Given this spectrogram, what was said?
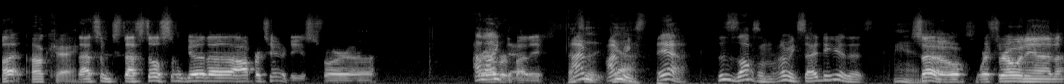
but Okay. that's some that's still some good uh, opportunities for, uh, I for like everybody. That's I'm, I'm yeah. ex- yeah. This is awesome. I'm excited to hear this. Man. So we're throwing in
